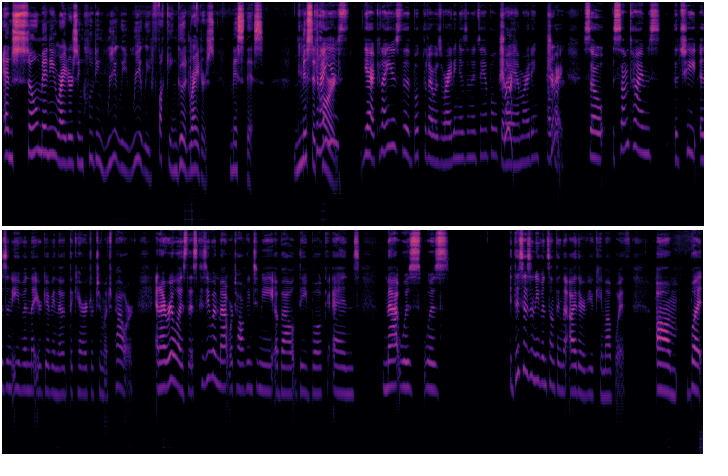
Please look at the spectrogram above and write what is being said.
and so many writers including really really fucking good writers miss this. Miss it Can hard. I use yeah, can I use the book that I was writing as an example that Sure. I am writing? Sure. Okay. So sometimes the cheat isn't even that you're giving the, the character too much power. And I realized this because you and Matt were talking to me about the book and Matt was was this isn't even something that either of you came up with. Um, but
